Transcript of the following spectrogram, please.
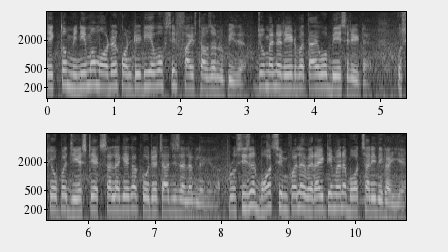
एक तो मिनिमम ऑर्डर क्वांटिटी है वो सिर्फ़ फाइव थाउज़ेंड रुपीज़ है। जो मैंने रेट बताया वो बेस रेट है। उसके ऊपर जीएसटी एक्स्ट्रा लगेगा कोरियर चार्जेस अलग लगेगा। प्रोसीजर बहुत सिंपल है वैरायटी मैंने बहुत सारी दिखाई है।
